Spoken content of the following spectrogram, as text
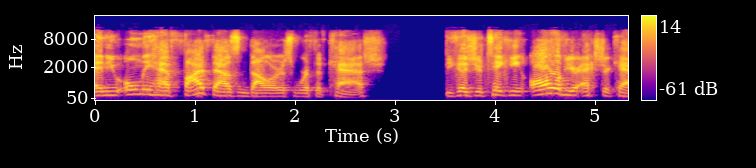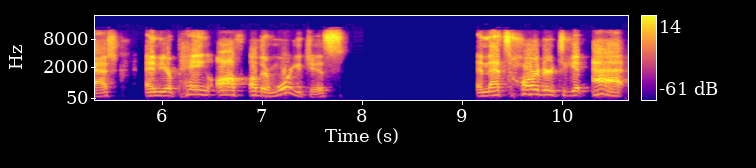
and you only have $5,000 worth of cash because you're taking all of your extra cash and you're paying off other mortgages, and that's harder to get at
